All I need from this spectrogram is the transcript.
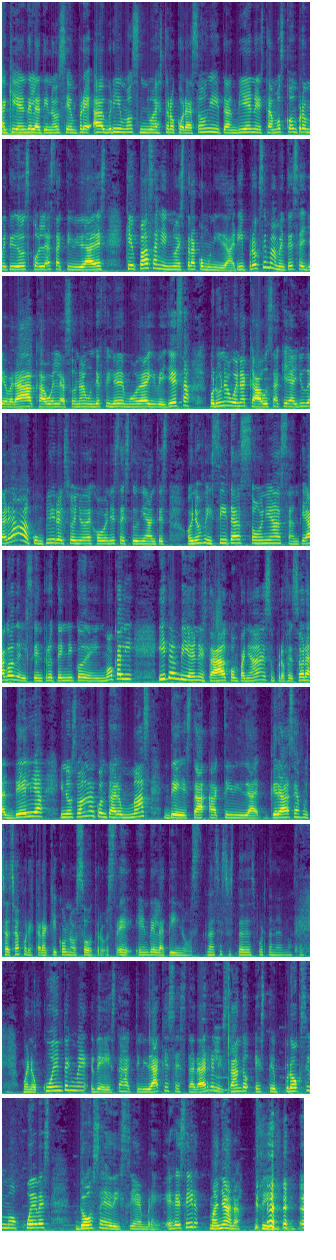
Aquí en De Latino siempre abrimos nuestro corazón y también estamos comprometidos con las actividades que pasan en nuestra comunidad. Y próximamente se llevará a cabo en la zona un desfile de moda y belleza por una buena causa que ayudará a cumplir el sueño de jóvenes estudiantes. Hoy nos visita Sonia Santiago del Centro Técnico de Imócali y también está acompañada de su profesora Delia y nos van a contar más de esta actividad. Gracias muchachas por estar aquí con nosotros. Eh, de Latinos. Gracias a ustedes por tenernos aquí. Bueno, cuéntenme de esta actividad que se estará realizando este próximo jueves 12 de diciembre, es decir, mañana. Sí,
